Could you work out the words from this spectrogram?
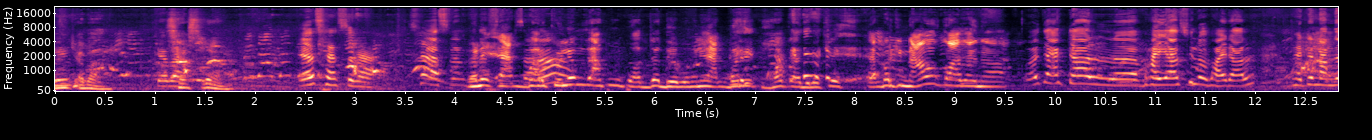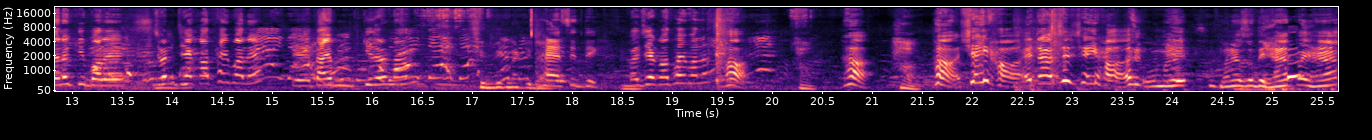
এ কেবা? এ শেষরা মানে একবার কইলাম যে আপু পদ্মা দেবো মানে একবারই হক একবার কি নাও কওয়া যায় না? ওই যে একটা ভাইয়া ছিল ভাইরাল। ভাইটার নাম জানো কি বলে? মানে যে কথাই বলে তাই কি জানো নাম? সিদ্দিক না কি হ্যাঁ সিদ্দিক। যে কথাই বলে হ। হ্যাঁ হ। হ্যাঁ সেই হ। এটা হচ্ছে সেই হ। মানে মানে যদি হ্যাঁ পাই হ্যাঁ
